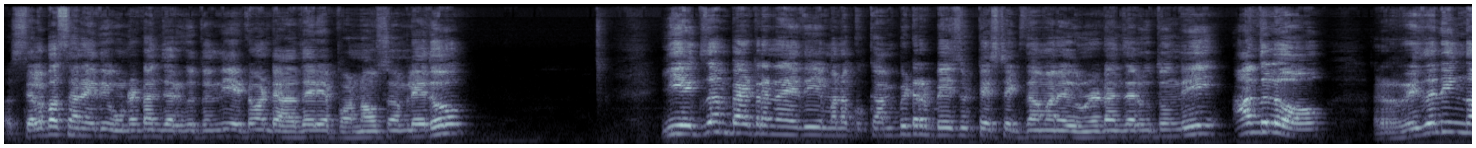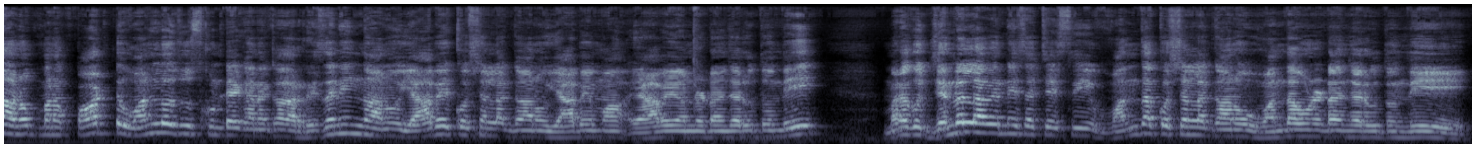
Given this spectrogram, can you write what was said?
సిలబస్ అనేది ఉండటం జరుగుతుంది. ఎటువంటి ఆధైర్య అవసరం లేదు. ఈ ఎగ్జామ్ ప్యాటర్న్ అనేది మనకు కంప్యూటర్ బేస్డ్ టెస్ట్ ఎగ్జామ్ అనేది ఉండటం జరుగుతుంది. అందులో రీజనింగ్ గాను మన పార్ట్ వన్లో చూసుకుంటే కనుక రీజనింగ్ గాను యాభై క్వశ్చన్లకు గాను యాభై మా యాభై ఉండటం జరుగుతుంది. మనకు జనరల్ అవేర్నెస్ వచ్చేసి వంద క్వశ్చన్లకు గాను వంద ఉండటం జరుగుతుంది.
